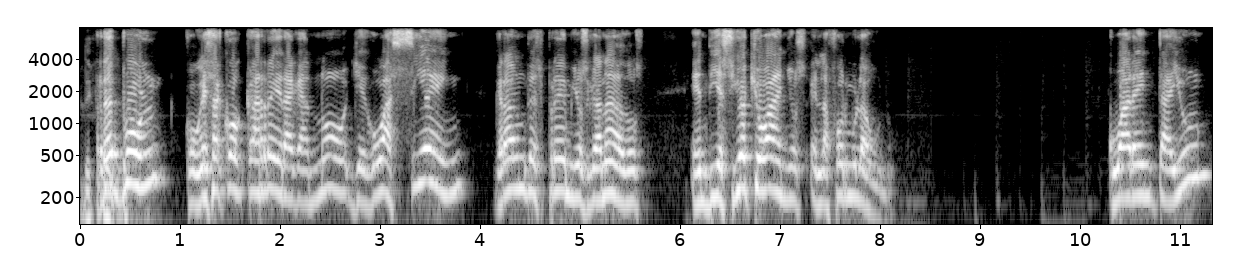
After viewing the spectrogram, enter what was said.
Red Bull, con esa carrera, ganó, llegó a 100 grandes premios ganados en 18 años en la Fórmula 1. 41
